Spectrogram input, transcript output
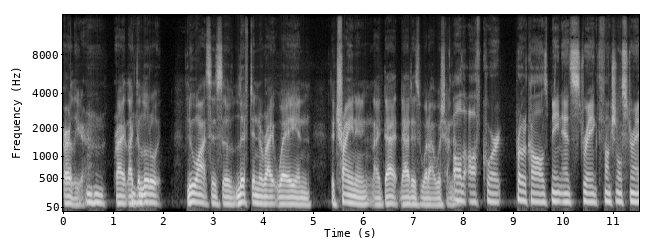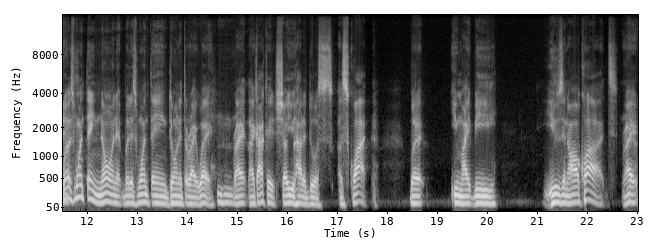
earlier. Mm-hmm. Right? Like the mm-hmm. little nuances of lifting the right way and the training, like that, that is what I wish I knew. All the off court protocols, maintenance, strength, functional strength. Well, it's one thing knowing it, but it's one thing doing it the right way, mm-hmm. right? Like I could show you how to do a, a squat, but you might be using all quads, right?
